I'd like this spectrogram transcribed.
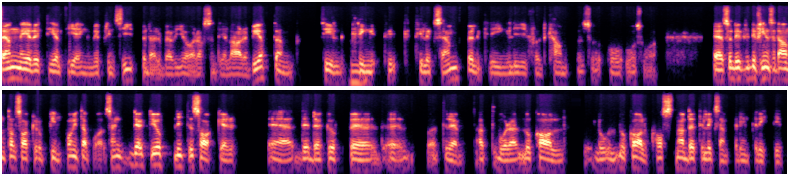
Sen är det ett helt gäng med principer där det behöver göras en del arbeten till, mm. kring, till, till exempel kring Livfullt campus och, och, och så. Eh, så det, det, finns ett antal saker att pinpointa på. Sen dök det upp lite saker det dök upp eh, eh, att våra lokal, lokalkostnader till exempel inte riktigt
